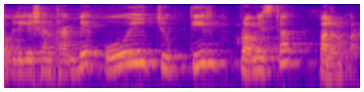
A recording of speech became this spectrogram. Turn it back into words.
অব্লিগেশন থাকবে ওই চুক্তির প্রমিসটা পালন করা।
